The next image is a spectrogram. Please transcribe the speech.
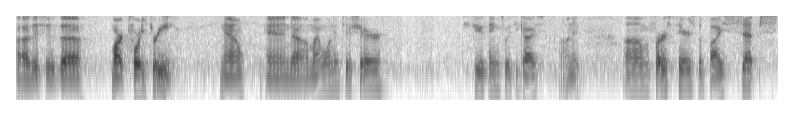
uh, this is the Mark 43 now. And um, I wanted to share a few things with you guys on it. Um, first, here's the biceps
